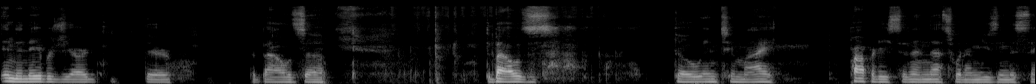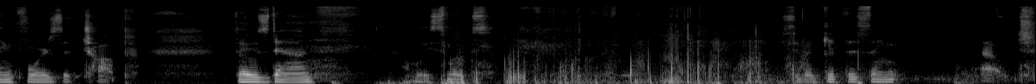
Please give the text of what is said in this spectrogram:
in the neighbor's yard there the boughs uh, the boughs go into my property so then that's what I'm using this thing for is to chop those down holy smokes see if I get this thing out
